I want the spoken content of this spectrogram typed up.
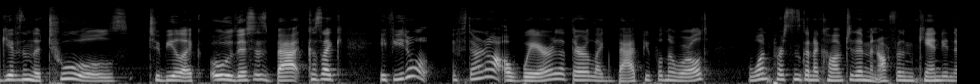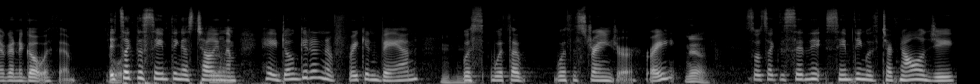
give them the tools to be like, oh, this is bad. Because like if you don't, if they're not aware that there are like bad people in the world, one person's gonna come up to them and offer them candy, and they're gonna go with them. It's like the same thing as telling yeah. them, hey, don't get in a freaking van Mhm. with with a with a stranger, right? yeah, So it's like the same same thing with technology.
